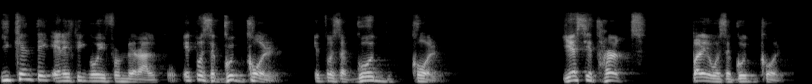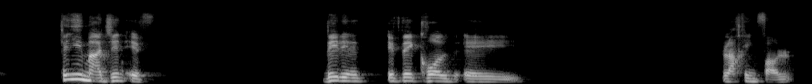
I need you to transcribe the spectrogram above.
you can't take anything away from Meralco. It was a good call. It was a good call. Yes, it hurt, but it was a good call. Can you imagine if they didn't, if they called a blocking foul?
